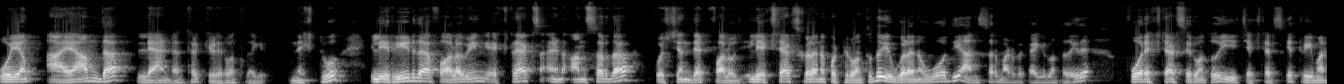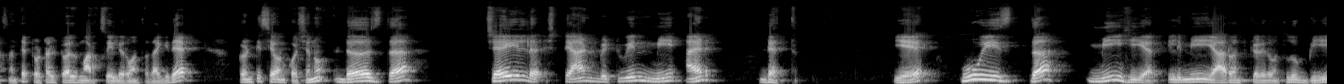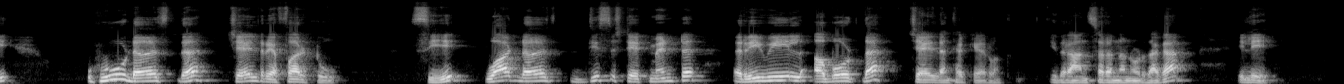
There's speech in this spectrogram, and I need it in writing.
poem I am the land ಅಂತ ಹೇಳಿ ಕೇಳಿರುವಂಥದ್ದಾಗಿದೆ next ಇಲ್ಲಿ read the following extracts and answer the question that follows ಇಲ್ಲಿ ಎಕ್ಸ್ಟ್ರಾಕ್ಟ್ಸ್ಗಳನ್ನು ಕೊಟ್ಟಿರುವಂಥದ್ದು ಇವುಗಳನ್ನು ಓದಿ answer ಮಾಡಬೇಕಾಗಿರುವಂಥದ್ದಾಗಿದೆ. ಫೋರ್ ಎಕ್ಸ್ಟ್ರಾಕ್ಟ್ಸ್ ಇರುವಂಥದ್ದು ಈಚ್ ಎಕ್ಸ್ಟ್ರಾಕ್ಟ್ಸ್ಗೆ ತ್ರೀ ಮಾರ್ಕ್ಸ್ ಅಂತೆ total twelve marks ಇಲ್ಲಿರುವಂಥದ್ದಾಗಿದೆ. Twenty seven question does the child stand between me and death A who is the me here ಇಲ್ಲಿ ಮೀ ಯಾರು ಅಂತ ಕೇಳಿರುವಂಥದ್ದು B who does the child refer to C what does this statement reveal about the child ಅಂತ ಹೇಳಿ ಕೇಳಿರುವಂಥದ್ದು. ಇದರ answer ಅನ್ನು ನೋಡಿದಾಗ ಇಲ್ಲಿ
